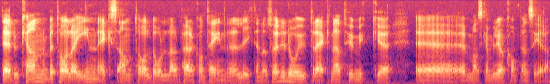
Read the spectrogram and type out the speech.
där du kan betala in x antal dollar per container eller liknande. Så är det då uträknat hur mycket man ska miljökompensera.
